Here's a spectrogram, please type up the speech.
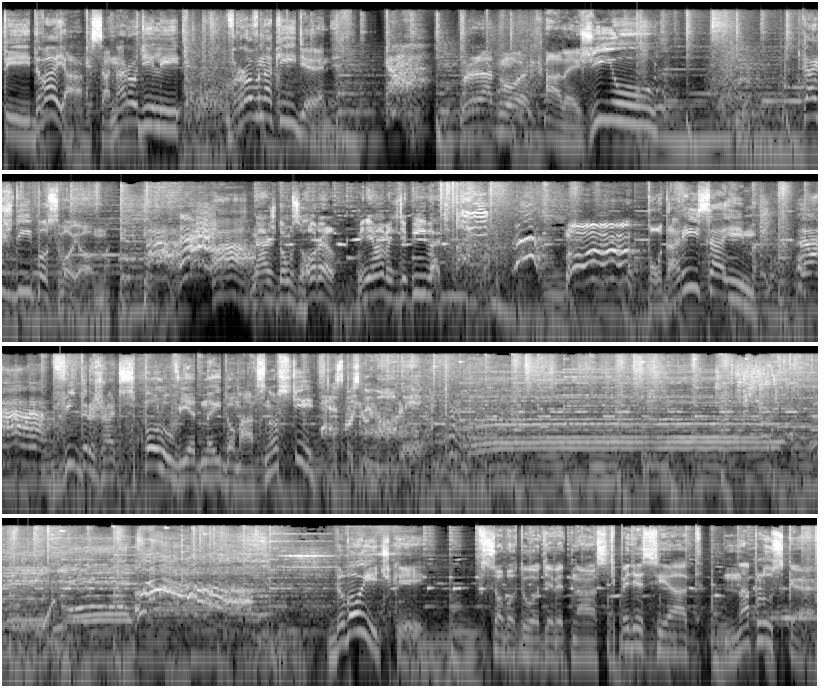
Tí dvaja sa narodili v rovnaký deň, Brat môj. ale žijú každý po svojom. Náš dom zhorel. My nemáme kde bývať. Podarí sa im vydržať spolu v jednej domácnosti? Teraz by sme mohli. Dvojičky. V sobotu o 19.50 na Pluske.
